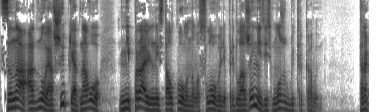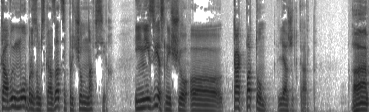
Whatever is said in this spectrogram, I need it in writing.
Цена одной ошибки, одного неправильно истолкованного слова или предложения здесь может быть роковым. Роковым образом сказаться, причем на всех. И неизвестно еще, э, как потом ляжет карта. А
